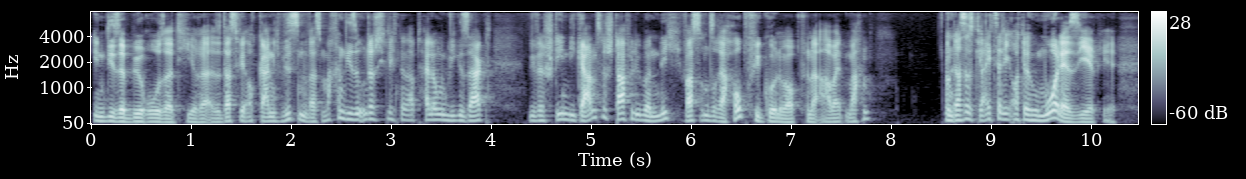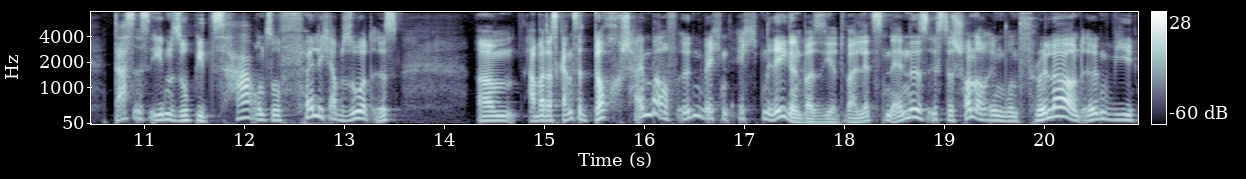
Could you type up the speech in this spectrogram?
in dieser Bürosatire. Also, dass wir auch gar nicht wissen, was machen diese unterschiedlichen Abteilungen. Wie gesagt, wir verstehen die ganze Staffel über nicht, was unsere Hauptfiguren überhaupt für eine Arbeit machen. Und das ist gleichzeitig auch der Humor der Serie dass es eben so bizarr und so völlig absurd ist. Ähm, aber das Ganze doch scheinbar auf irgendwelchen echten Regeln basiert, weil letzten Endes ist das schon auch irgendwo ein Thriller und irgendwie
